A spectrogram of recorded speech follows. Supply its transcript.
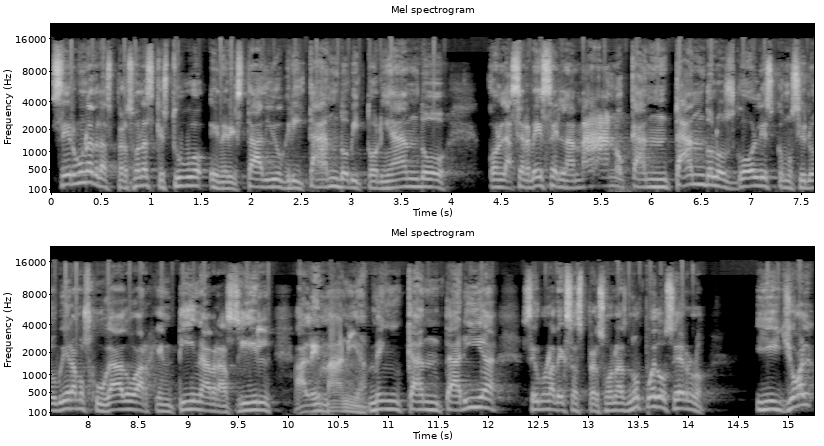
ser una de las personas que estuvo en el estadio gritando, vitoreando, con la cerveza en la mano, cantando los goles como si lo hubiéramos jugado a Argentina, Brasil, Alemania. Me encantaría ser una de esas personas. No puedo serlo. Y yo al,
